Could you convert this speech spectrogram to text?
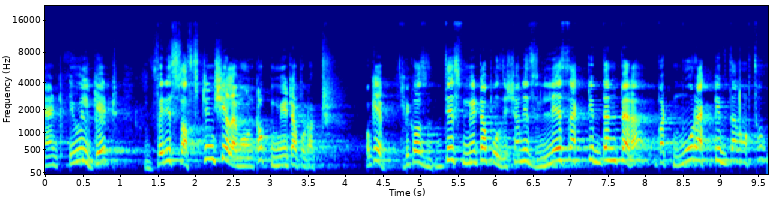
And you will get very substantial amount of meta product okay? Because this meta position is less active than para but more active than ortho.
